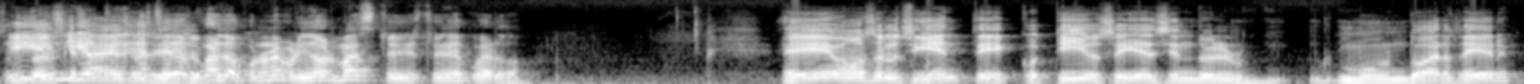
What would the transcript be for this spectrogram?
Sí, Entonces, sí, yo estoy, eso sí, estoy de acuerdo. Con un abridor más estoy, estoy de acuerdo. Eh, vamos a lo siguiente. Cotillo seguía haciendo el mundo arder.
